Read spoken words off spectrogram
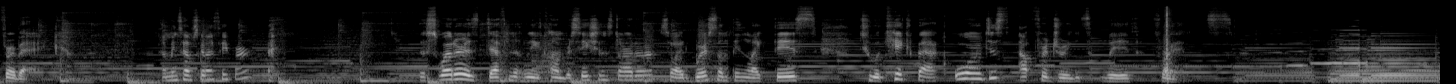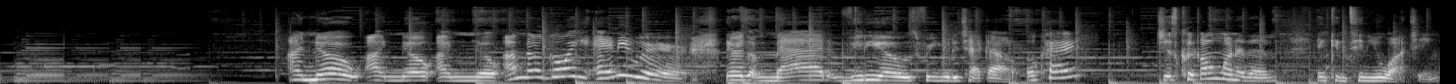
fur bag. How many times can I say fur? the sweater is definitely a conversation starter, so I'd wear something like this to a kickback or just out for drinks with friends. I know, I know, I know. I'm not going anywhere. There's a mad videos for you to check out, okay? Just click on one of them and continue watching.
